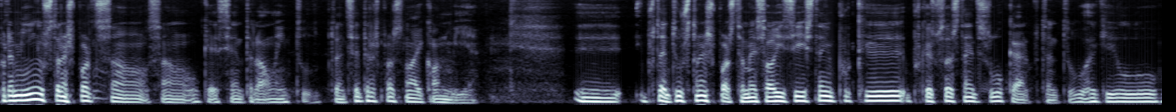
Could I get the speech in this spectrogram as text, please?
para mim, os transportes são, são o que é central em tudo. Portanto, sem transportes não há economia. E, portanto, os transportes também só existem porque, porque as pessoas têm de deslocar. Portanto, aquilo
